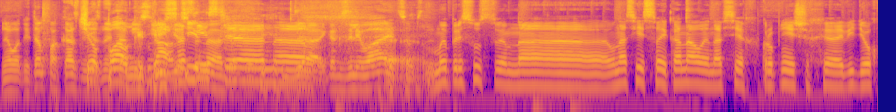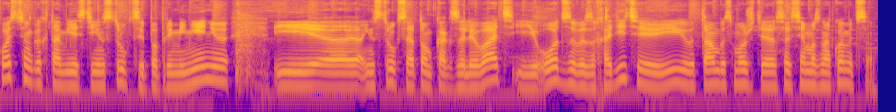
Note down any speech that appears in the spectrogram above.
Ну, вот, и там показано... Чё я знаю, там палкой есть Да, есть, э, на- Да, и как заливает, собственно. Мы присутствуем на... У нас есть свои каналы на всех крупнейших э, видеохостингах. Там есть и инструкции по применению, и э, инструкции о том, как заливать, и отзывы. Заходите, и там вы сможете совсем ознакомиться.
